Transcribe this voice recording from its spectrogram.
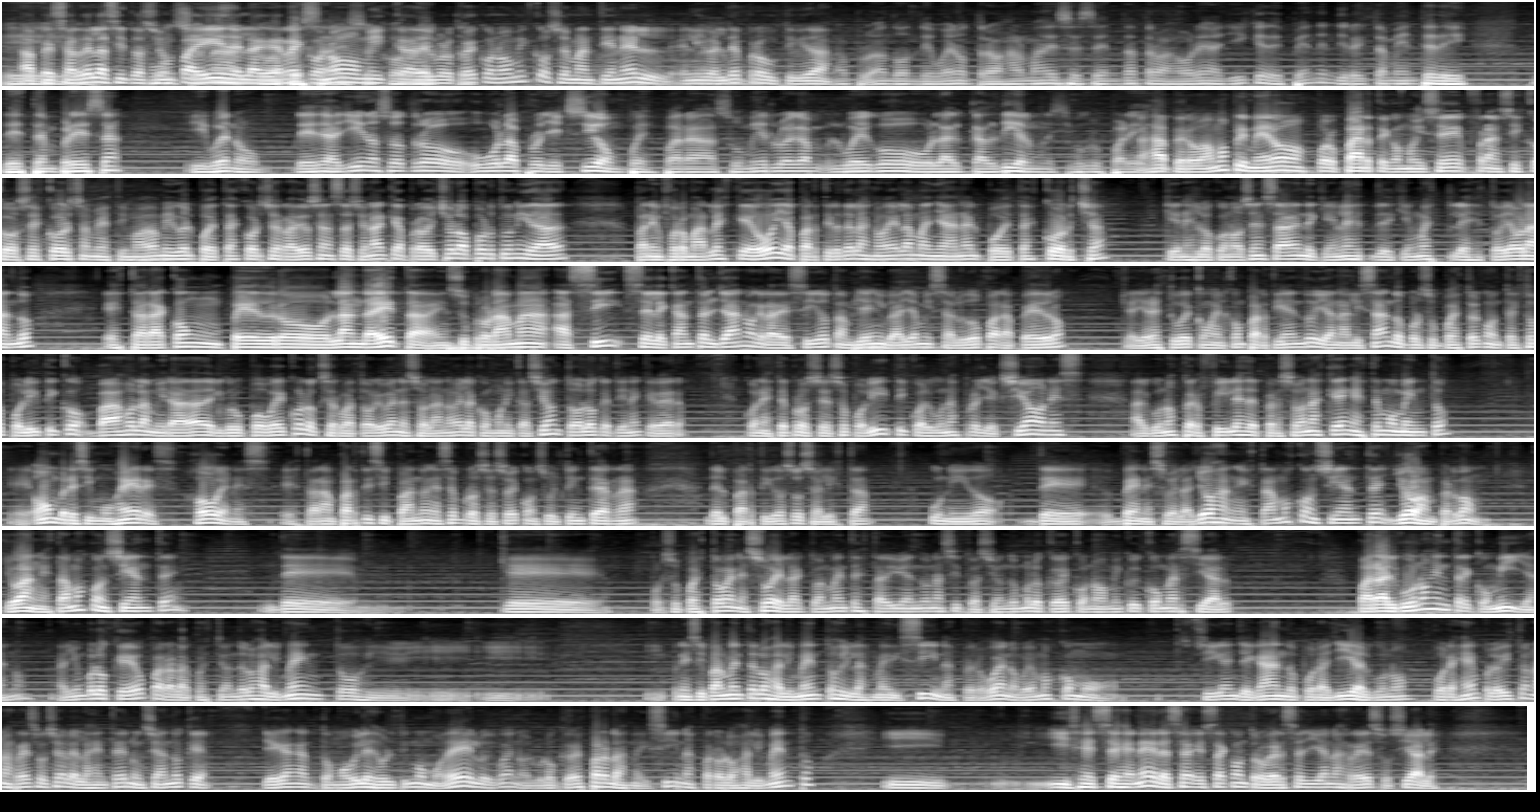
Eh, a pesar de la situación país, de la guerra económica, del bloqueo económico, se mantiene el, el nivel de productividad. Donde, bueno, trabajar más de 60 trabajadores allí que dependen directamente de, de esta empresa y bueno, desde allí nosotros hubo la proyección pues para asumir luego, luego la alcaldía del municipio de Cruz Paredes. Ajá, pero vamos primero por parte, como dice Francisco José Escorcha, mi estimado amigo el poeta Escorcha Radio Sensacional, que aprovecho la oportunidad para informarles que hoy a partir de las 9 de la mañana el poeta Escorcha, quienes lo conocen saben de quién les, estoy hablando, estará con Pedro Landaeta en su programa Así se le canta el llano, agradecido también y vaya mi saludo para Pedro que ayer estuve con él compartiendo y analizando, por supuesto, el contexto político bajo la mirada del Grupo BECO, el Observatorio Venezolano de la Comunicación, todo lo que tiene que ver con este proceso político, algunas proyecciones, algunos perfiles de personas que en este momento, eh, hombres y mujeres, jóvenes, estarán participando en ese proceso de consulta interna del Partido Socialista Unido de Venezuela. Johan, estamos conscientes, Johan, perdón, Johan, estamos conscientes de que por supuesto, Venezuela actualmente está viviendo una situación de un bloqueo económico y comercial. Para algunos, entre comillas, ¿no? Hay un bloqueo para la cuestión de los alimentos y, principalmente los alimentos y las medicinas. Pero bueno, vemos como siguen llegando por allí algunos. Por ejemplo, he visto en las redes sociales la gente denunciando que llegan automóviles de último modelo. Y bueno, el bloqueo es para las medicinas, para los alimentos. Y, se, genera esa, esa controversia allí en las redes sociales.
